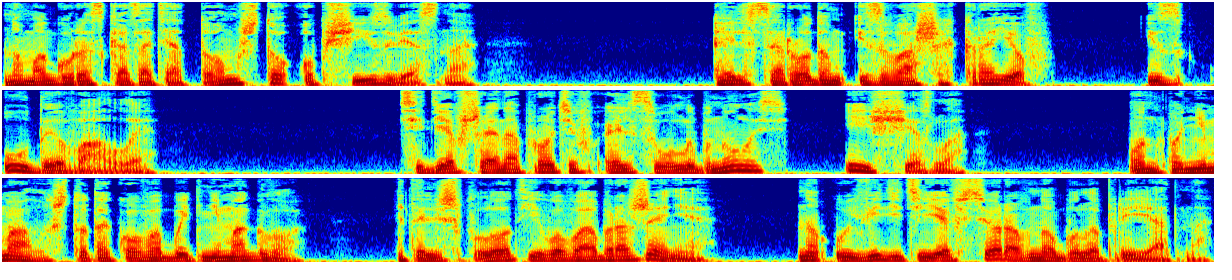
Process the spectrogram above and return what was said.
но могу рассказать о том, что общеизвестно — Эльса родом из ваших краев, из Удеваллы». Сидевшая напротив Эльса улыбнулась и исчезла. Он понимал, что такого быть не могло. Это лишь плод его воображения, но увидеть ее все равно было приятно.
